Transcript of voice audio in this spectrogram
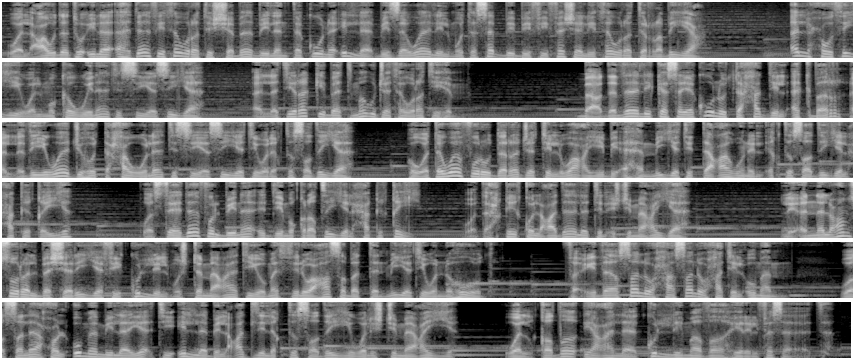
والعودة إلى أهداف ثورة الشباب لن تكون إلا بزوال المتسبب في فشل ثورة الربيع. الحوثي والمكونات السياسية التي ركبت موج ثورتهم. بعد ذلك سيكون التحدي الأكبر الذي يواجه التحولات السياسية والاقتصادية هو توافر درجة الوعي بأهمية التعاون الاقتصادي الحقيقي واستهداف البناء الديمقراطي الحقيقي وتحقيق العدالة الاجتماعية لأن العنصر البشري في كل المجتمعات يمثل عصب التنمية والنهوض. فإذا صلح صلحت الأمم وصلاح الأمم لا يأتي إلا بالعدل الاقتصادي والاجتماعي والقضاء على كل مظاهر الفساد.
